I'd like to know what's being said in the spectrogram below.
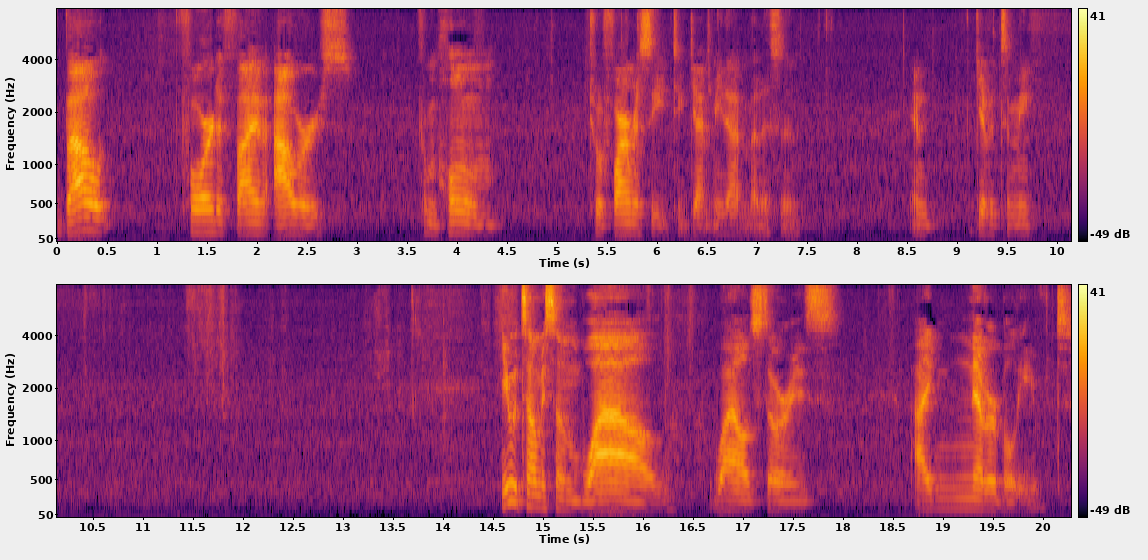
about four to five hours from home to a pharmacy to get me that medicine and give it to me. He would tell me some wild, wild stories I never believed.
